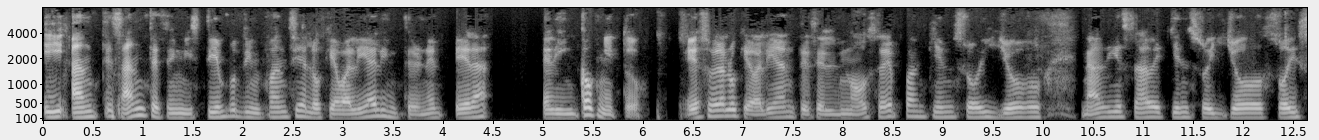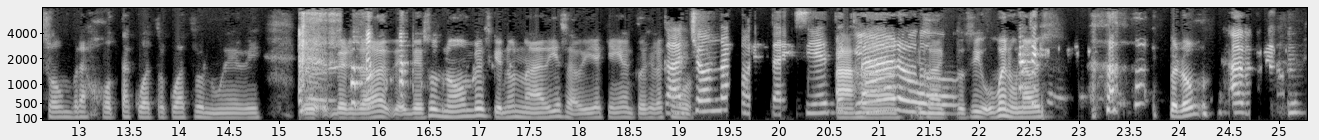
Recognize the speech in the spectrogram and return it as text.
y antes, antes, en mis tiempos de infancia, lo que valía el Internet era el incógnito. Eso era lo que valía antes, el no sepan quién soy yo, nadie sabe quién soy yo, soy Sombra J449, eh, ¿verdad? De, de esos nombres que no nadie sabía quién era, entonces era como, Cachonda 97, ajá, claro. exacto, sí, bueno, una vez, perdón, Ah, perdón.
